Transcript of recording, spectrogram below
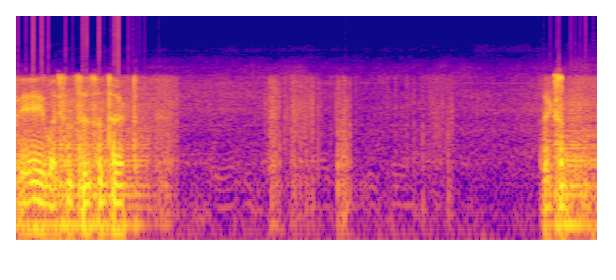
FAA license is intact. Thanks.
